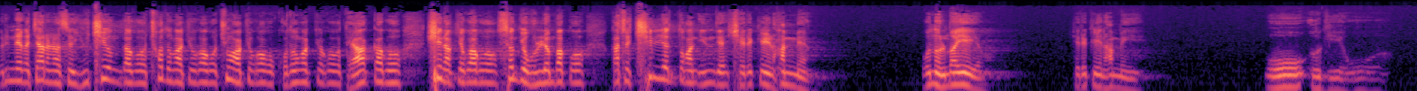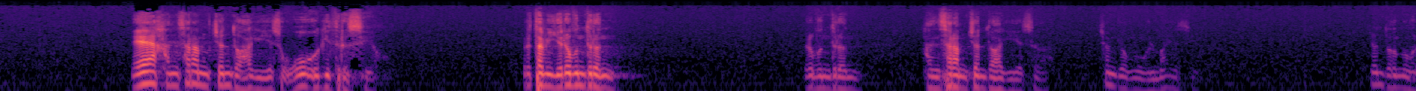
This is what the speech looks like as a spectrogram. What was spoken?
어린애가 자라나서 유치원 가고 초등학교 가고 중학교 가고 고등학교 가고 대학 가고 신학교 가고 성교 훈련 받고 가서 7년 동안 있는데 세례교인 한 명. 돈 얼마예요? 세례교인 한 명이 5억이에요. 5억. 내 한 사람 전도하기 위해서 5억이 들었어요. 그렇다면 여러분들은 여러분들은 한 사람 전도하기 위해서 전도금 얼마 했어요? 전도금?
